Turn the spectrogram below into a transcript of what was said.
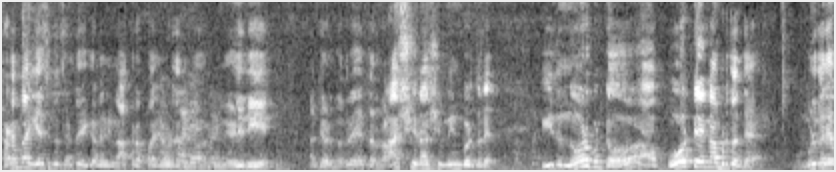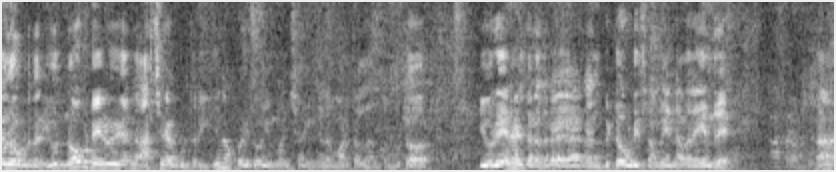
ಸಡನ್ ಆಗಿ ಯೇಸು ಕ್ರಿಸ್ತು ಅಂತ ಈಗ ನೀವು ಹಾಕ್ರಪ್ಪ ನೋಡಿದ್ರೆ ನೀವು ಹೇಳಿರಿ. ಅಂತ ಹೇಳ್ಬೇಕಾದ್ರೆ ಎಂತ ರಾಶಿ ರಾಶಿ ಮೀನು ಬಿಡ್ತಾರೆ ಇದನ್ನ ನೋಡ್ಬಿಟ್ಟು ಆ ಬೋಟ್ ಏನಾಗ್ಬಿಡ್ತದೆ? ಮುಳುಗಡೆ ಲೆವೆಲ್ ಹೋಗ್ಬಿಡ್ತಾರೆ ಇವ್ರು ನೋಡ್ಬಿಟ್ಟು ಏನು ಆಶ್ಚರ್ಯ ಆಗ್ಬಿಡ್ತಾರೆ. ಏನಪ್ಪ ಇದು? ಈ ಮನುಷ್ಯ ಹಿಂಗೆಲ್ಲ ಮಾಡ್ತಾರಲ್ಲ ಅಂತ ಅಂದ್ಬಿಟ್ಟು ಇವ್ರು ಏನು ಹೇಳ್ತಾರೆ ಅಂದರೆ, ನಾನು ಬಿಟ್ಟೋಗ್ಬಿಡಿ ಸ್ವಾಮಿ, ನಾವೆಲ್ಲ ಏನ್ರಿ? ಹಾಂ,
